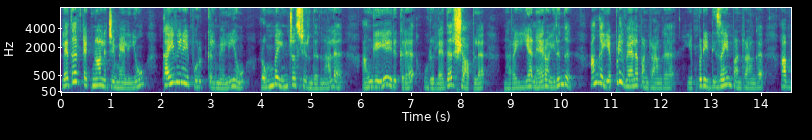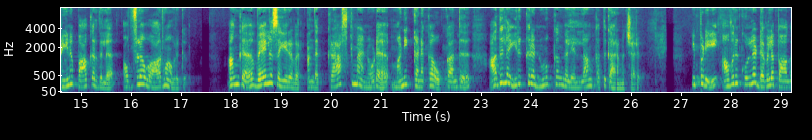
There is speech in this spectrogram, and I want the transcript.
லெதர் டெக்னாலஜி மேலேயும் கைவினை பொருட்கள் மேலேயும் ரொம்ப இன்ட்ரெஸ்ட் இருந்ததுனால அங்கேயே இருக்கிற ஒரு லெதர் ஷாப்பில் நிறைய நேரம் இருந்து அங்கே எப்படி வேலை பண்ணுறாங்க எப்படி டிசைன் பண்ணுறாங்க அப்படின்னு பார்க்கறதுல அவ்வளோ ஆர்வம் அவருக்கு. அங்கே வேலை செய்கிறவர் அந்த கிராஃப்ட்மேனோட மணிக்கணக்காக உட்காந்து அதில் இருக்கிற நுணுக்கங்கள் எல்லாம் கற்றுக்க ஆரம்பித்தார் இப்படி அவருக்குள்ள டெவலப் ஆக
